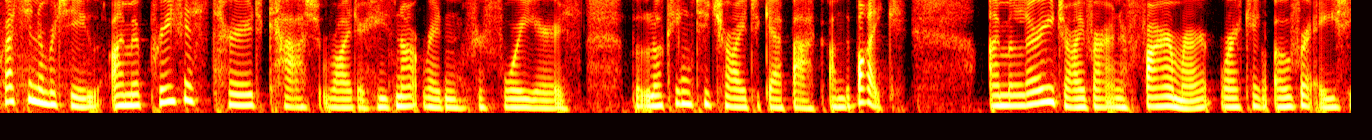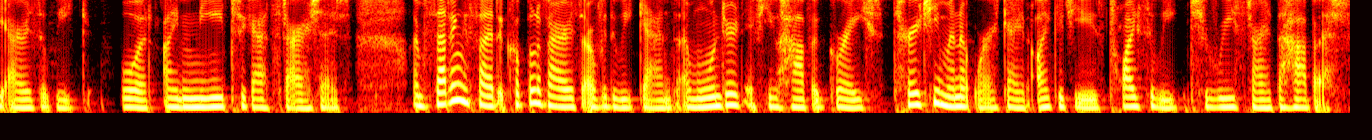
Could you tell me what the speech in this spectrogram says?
Question number two I'm a previous third cat rider who's not ridden for four years, but looking to try to get back on the bike. I'm a lorry driver and a farmer working over 80 hours a week, but I need to get started. I'm setting aside a couple of hours over the weekend and wondered if you have a great 30 minute workout I could use twice a week to restart the habit.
